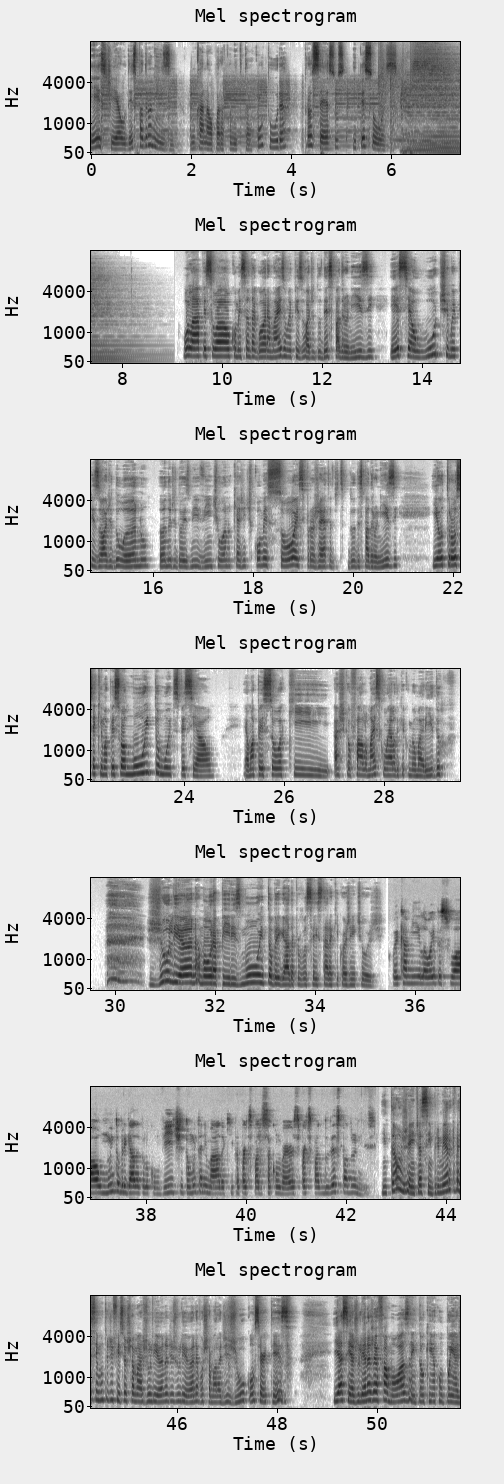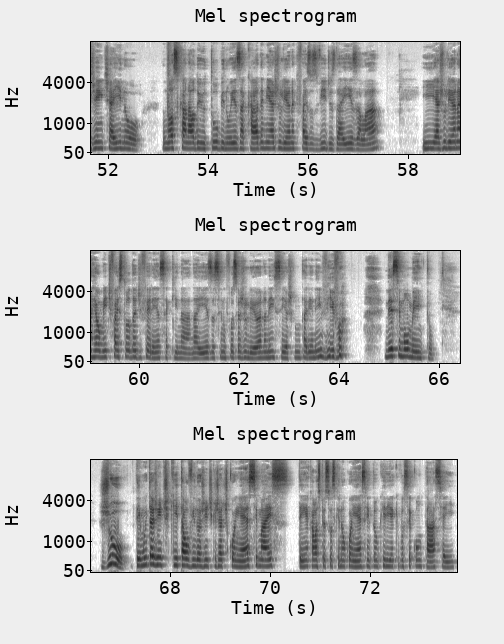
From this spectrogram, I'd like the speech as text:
Este é o Despadronize, um canal para conectar cultura, processos e pessoas. Olá, pessoal! Começando agora mais um episódio do Despadronize. Esse é o último episódio do ano, ano de 2020, o ano que a gente começou esse projeto do Despadronize. E eu trouxe aqui uma pessoa muito, muito especial. É uma pessoa que acho que eu falo mais com ela do que com meu marido. Juliana Moura Pires, muito obrigada por você estar aqui com a gente hoje. Oi Camila, oi pessoal, muito obrigada pelo convite. Estou muito animada aqui para participar dessa conversa participar do Despadronize. Então, gente, assim, primeiro que vai ser muito difícil eu chamar a Juliana de Juliana, eu vou chamá-la de Ju, com certeza. E assim, a Juliana já é famosa, então quem acompanha a gente aí no, no nosso canal do YouTube, no ESA Academy, é a Juliana que faz os vídeos da ESA lá. E a Juliana realmente faz toda a diferença aqui na, na ESA. Se não fosse a Juliana, nem sei, acho que não estaria nem viva nesse momento. Ju, tem muita gente que está ouvindo a gente que já te conhece, mas tem aquelas pessoas que não conhecem, então eu queria que você contasse aí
